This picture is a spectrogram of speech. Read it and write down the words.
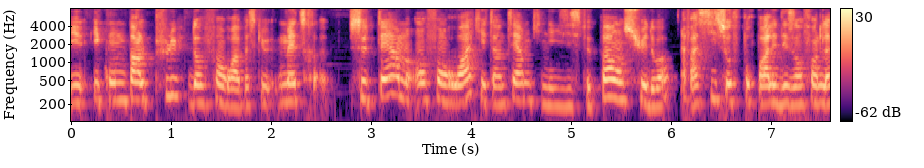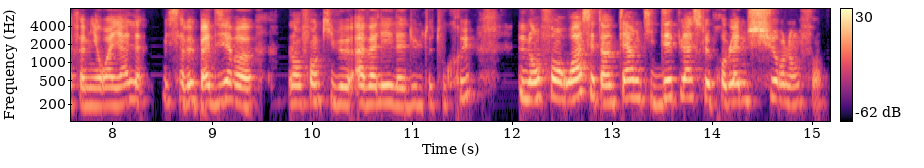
et, qu'on ne parle plus d'enfant roi. Parce que mettre ce terme enfant roi, qui est un terme qui n'existe pas en suédois, enfin si, sauf pour parler des enfants de la famille royale, mais ça ne veut pas dire euh, l'enfant qui veut avaler l'adulte tout cru. L'enfant roi, c'est un terme qui déplace le problème sur l'enfant.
